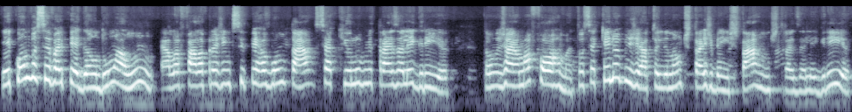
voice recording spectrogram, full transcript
E quando você vai pegando um a um, ela fala para a gente se perguntar se aquilo me traz alegria. Então já é uma forma. Então, se aquele objeto ele não te traz bem-estar, não te traz alegria,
